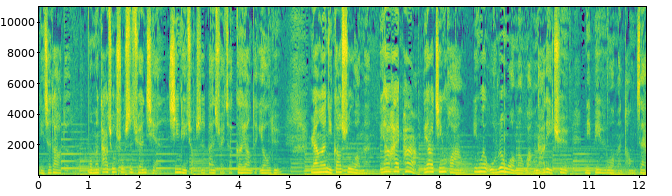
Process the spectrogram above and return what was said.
你知道的。我们踏出舒适圈前，心里总是伴随着各样的忧虑。然而，你告诉我们不要害怕，不要惊慌，因为无论我们往哪里去，你必与我们同在。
